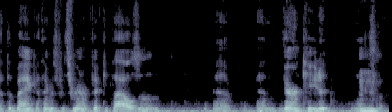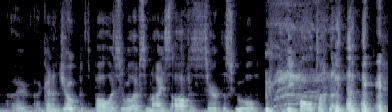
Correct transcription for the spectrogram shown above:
at the bank. I think it was for three hundred fifty thousand, and uh, and guaranteed it. And so I, I kind of joked with Paul. I said, "We'll have some nice offices here if the school default on it."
